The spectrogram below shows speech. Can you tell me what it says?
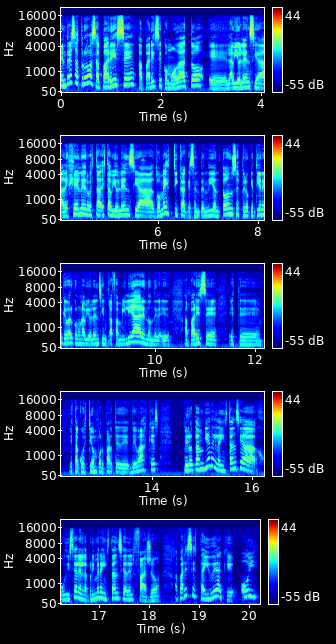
Entre esas pruebas aparece, aparece como dato eh, la violencia de género, esta, esta violencia doméstica que se entendía entonces, pero que tiene que ver con una violencia intrafamiliar, en donde eh, aparece este, esta cuestión por parte de, de Vázquez. Pero también en la instancia judicial, en la primera instancia del fallo, aparece esta idea que hoy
